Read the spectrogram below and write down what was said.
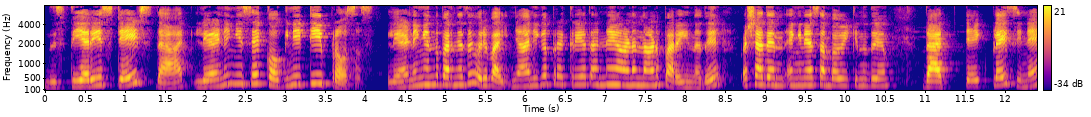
This theory states that learning is a cognitive process learning എന്ന് പറഞ്ഞത് ഒരു വൈജ്ഞാനിക പ്രക്രിയ തന്നെയാണെന്നാണ് പറയുന്നത്. പക്ഷെ അത് എങ്ങനെയാണ് സംഭവിക്കുന്നത്? That take place in a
